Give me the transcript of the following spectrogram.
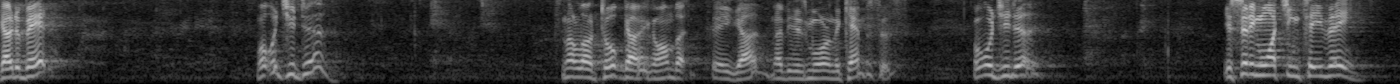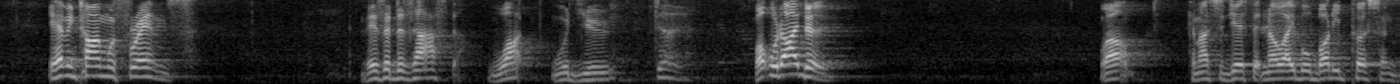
Go to bed? What would you do? There's not a lot of talk going on, but there you go. Maybe there's more on the campuses. What would you do? You're sitting watching TV, you're having time with friends. There's a disaster. What would you do? What would I do? Well, can I suggest that no able bodied person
